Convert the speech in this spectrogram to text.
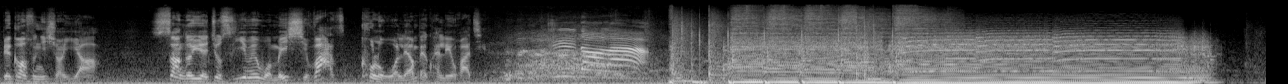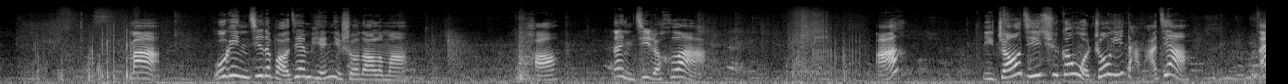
别告诉你小姨啊，上个月就是因为我没洗袜子，扣了我两百块零花钱。知道啦。妈，我给你寄的保健品你收到了吗？好，那你记着喝啊。啊？你着急去跟我周姨打麻将？哎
